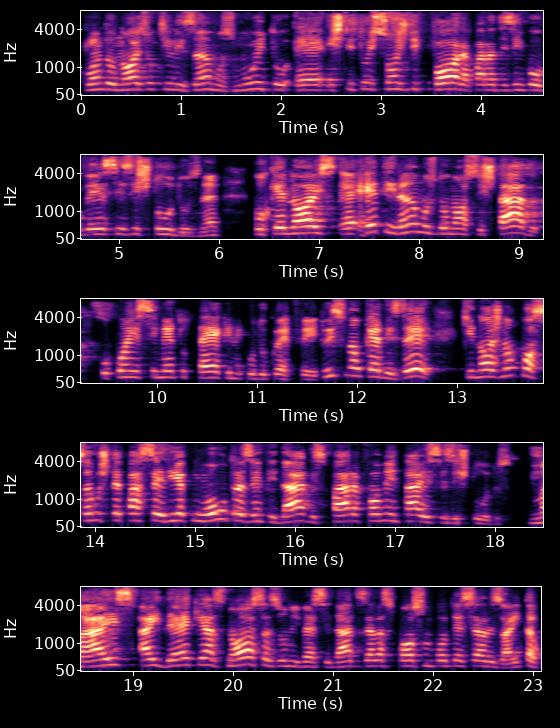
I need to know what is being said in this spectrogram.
quando nós utilizamos muito é, instituições de fora para desenvolver esses estudos, né? Porque nós é, retiramos do nosso Estado o conhecimento técnico do que é feito. Isso não quer dizer que nós não possamos ter parceria com outras entidades para fomentar esses estudos, mas a ideia é que as nossas universidades elas possam potencializar. Então,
